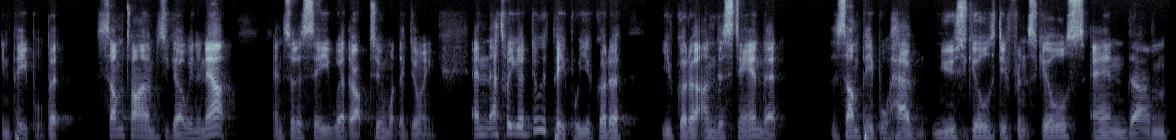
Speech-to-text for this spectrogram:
in people, but sometimes you go in and out and sort of see where they're up to and what they're doing. And that's what you got to do with people. You've got to you've got to understand that some people have new skills, different skills, and um,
